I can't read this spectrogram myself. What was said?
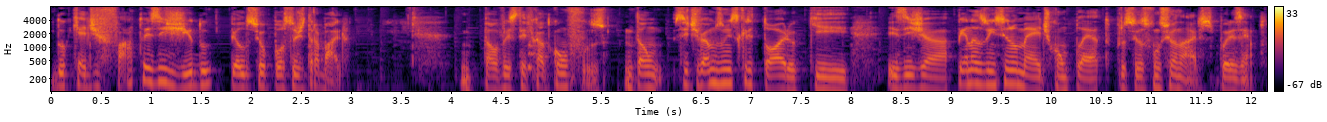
do que é de fato exigido pelo seu posto de trabalho. Talvez tenha ficado confuso. Então, se tivermos um escritório que exija apenas o ensino médio completo para os seus funcionários, por exemplo,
